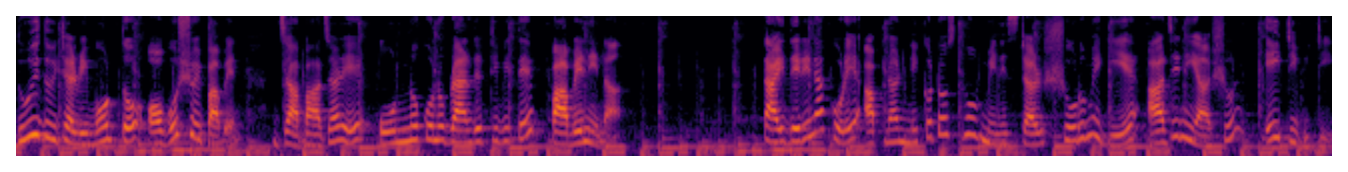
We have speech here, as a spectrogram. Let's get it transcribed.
দুই দুইটা রিমোট তো অবশ্যই পাবেন। যা বাজারে অন্য কোনো ব্র্যান্ডের টিভিতে পাবেনই না। তাই দেরি না করে আপনার নিকটস্থ মিনিস্টার শোরুমে গিয়ে আজই নিয়ে আসুন এই টিভিটি।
